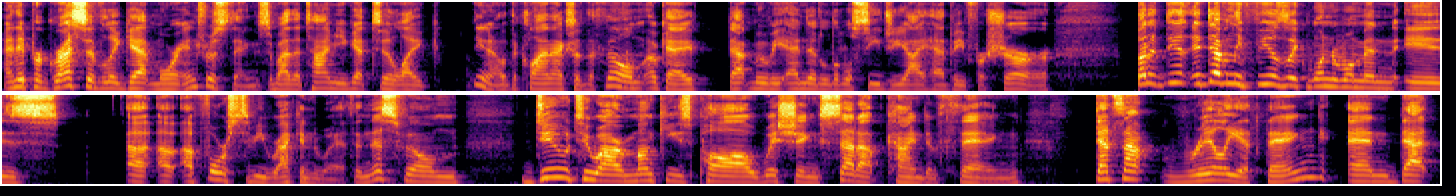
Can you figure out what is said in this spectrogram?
and they progressively get more interesting. So by the time you get to like, you know, the climax of the film, okay, that movie ended a little CGI heavy for sure. But it it definitely feels like Wonder Woman is a, a force to be reckoned with. And this film, due to our monkey's paw wishing setup kind of thing, that's not really a thing, and that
